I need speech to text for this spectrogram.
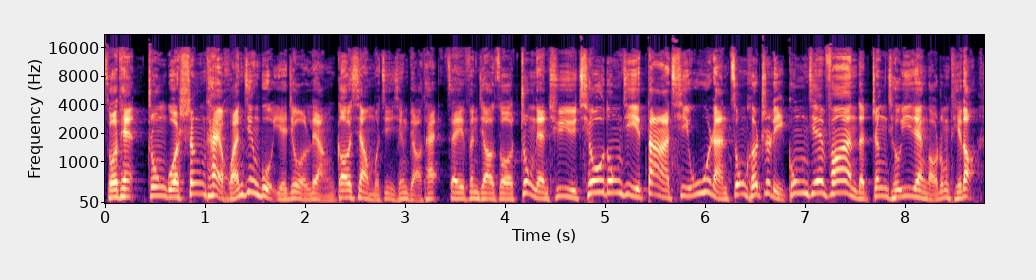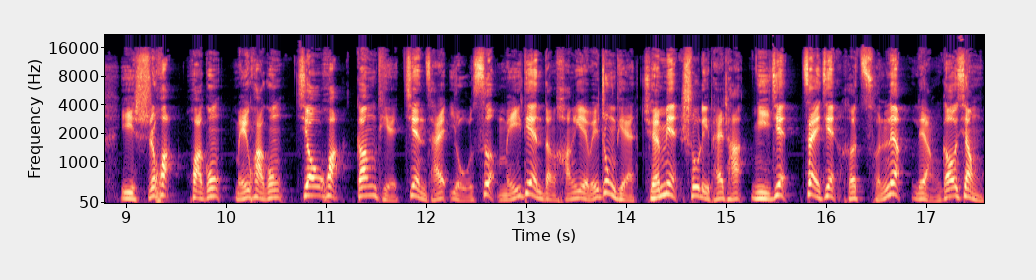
昨天，中国生态环境部也就两高项目进行表态，在一份叫做《重点区域秋冬季大气污染综合治理攻坚方案》的征求意见稿中提到，以石化、化工、煤化工、焦化、钢铁、建材、有色、煤电等行业为重点，全面梳理排查拟建、在建和存量两高项目，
